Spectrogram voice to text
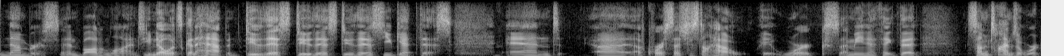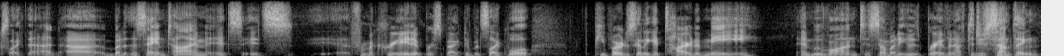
numbers and bottom lines. You know what's going to happen. Do this, do this, do this. You get this, and uh, of course, that's just not how it works. I mean, I think that sometimes it works like that, uh, but at the same time, it's it's from a creative perspective, it's like, well, people are just going to get tired of me and move on to somebody who's brave enough to do something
